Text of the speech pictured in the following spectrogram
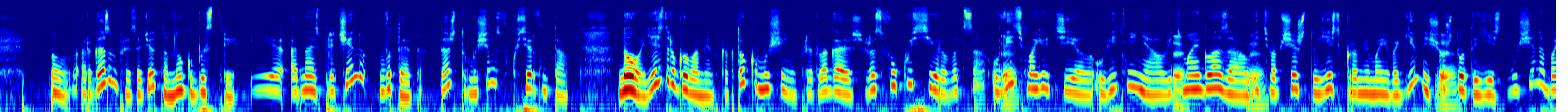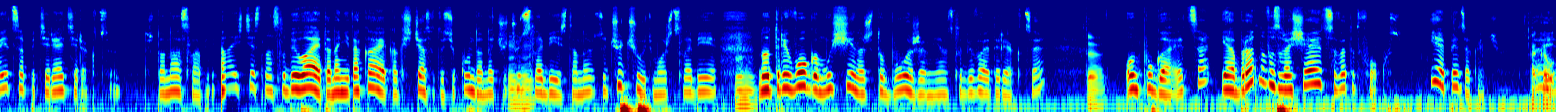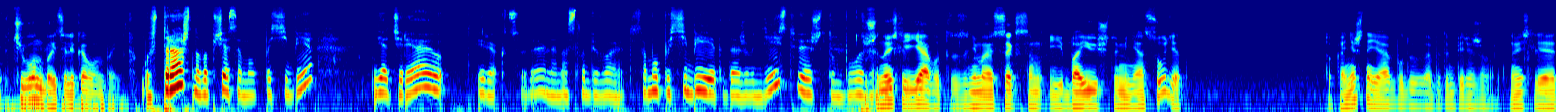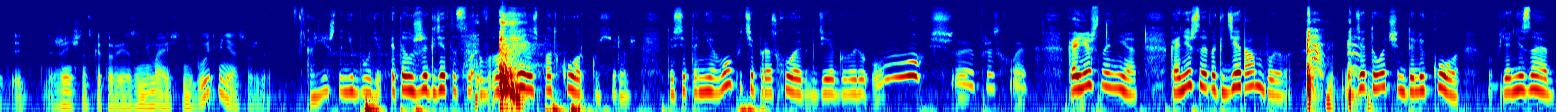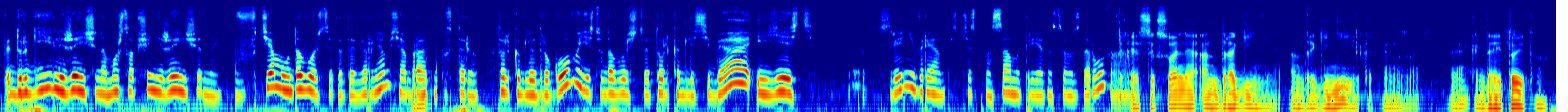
ну, оргазм произойдет намного быстрее. И одна из причин вот это, да, что мужчина сфокусирован там. Но есть другой момент, как только мужчине предлагаешь расфокусироваться, увидеть мое тело, увидеть меня, увидеть так. мои глаза, да. увидеть вообще, что есть кроме моей вагины, еще да. что-то есть. Мужчина боится потерять эрекцию что она ослабнет. Она, естественно, ослабевает, она не такая, как сейчас эту секунду, она чуть-чуть угу. слабее становится, чуть-чуть, может, слабее. Угу. Но тревога мужчины, что, боже, у меня ослабевает эрекция, да. он пугается и обратно возвращается в этот фокус и опять заканчивает. А да, кого, это... чего он боится или кого он боится? Страшно вообще само по себе. Я теряю эрекцию, да, или она ослабевает. Само по себе это даже в действие, что, боже. Слушай, ну если я вот занимаюсь сексом и боюсь, что меня осудят, то, конечно, я буду об этом переживать. Но если женщина, с которой я занимаюсь, не будет меня осуждать, Конечно, не будет. Это уже где-то вложилось под корку, Сереж. То есть это не в опыте происходит, где я говорю, о, что происходит. Конечно, нет. Конечно, это где там было. Где-то очень далеко. Я не знаю, другие ли женщины, а может, вообще не женщины. В тему удовольствия тогда вернемся обратно, повторю. Только для другого есть удовольствие, только для себя, и есть э, средний вариант, естественно, самый приятный, самый здоровый. Такая сексуальная андрогиния, андрогиния, как ее назвать, да, когда и то, и то.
